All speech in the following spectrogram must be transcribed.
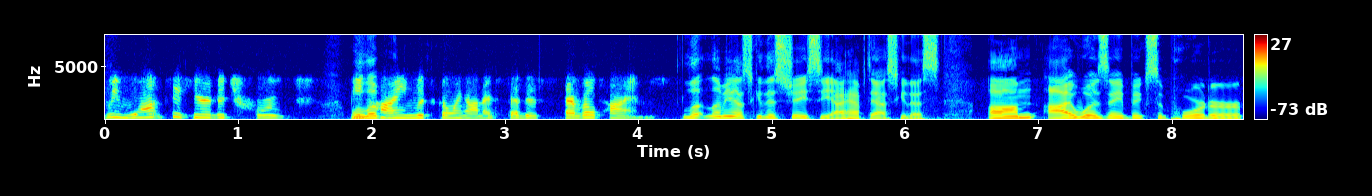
We want to hear the truth well, behind let, what's going on. I've said this several times. Let, let me ask you this, Jacey. I have to ask you this. Um, I was a big supporter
